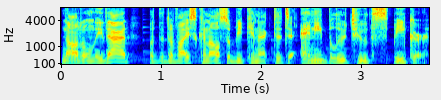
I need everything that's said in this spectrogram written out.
Not only that, but the device can also be connected to any Bluetooth speaker.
